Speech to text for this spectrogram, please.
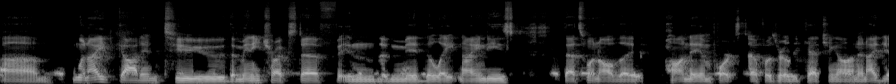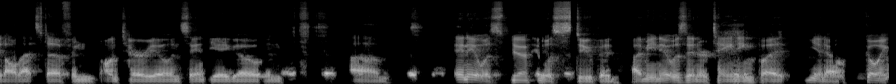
Um, when I got into the mini truck stuff in the mid to late '90s, that's when all the Honda import stuff was really catching on, and I did all that stuff in Ontario and San Diego, and um, and it was Yeah. it was stupid. I mean, it was entertaining, but you know, going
